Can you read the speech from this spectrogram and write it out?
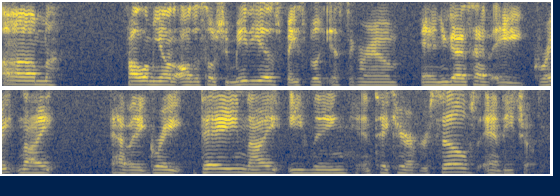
Um, follow me on all the social medias, Facebook, Instagram, and you guys have a great night. Have a great day, night, evening, and take care of yourselves and each other.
